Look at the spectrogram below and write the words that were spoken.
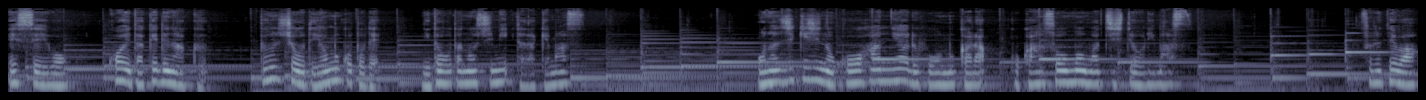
エッセイを声だけでなく文章で読むことで2度お楽しみいただけます。同じ記事の後半にあるフォームからご感想もお待ちしております。それでは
